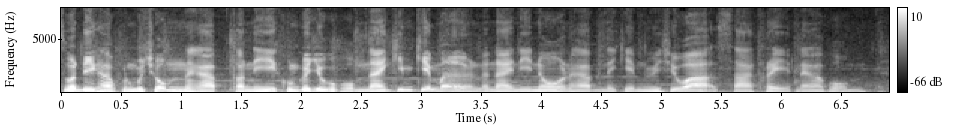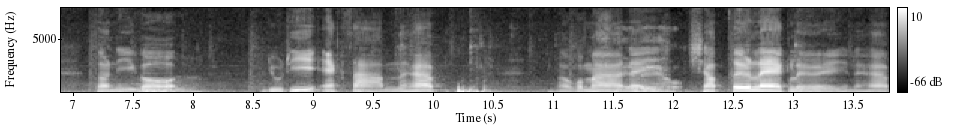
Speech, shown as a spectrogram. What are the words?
สวัสดีครับคุณผู้ชมนะครับ ตอนนี้คุณก็อยู่กับผมนายกิมเกมเมอร์และนายนีโน่นะครับ ในเกมที่มีชื่อว่า s a c r e d นะครับผม ตอนนี้ก็อยู่ที่ Act 3นะครับ เราก็มาในใช่แล้วชัปเตอร์แรกเลยนะครับ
